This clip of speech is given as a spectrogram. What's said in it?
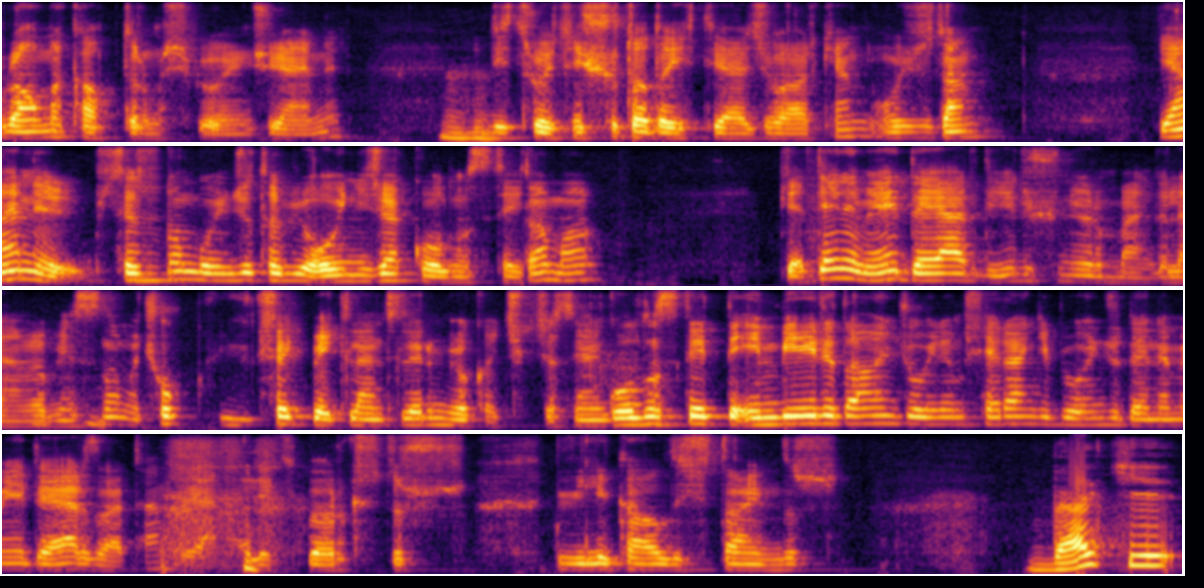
Brown'a kaptırmış bir oyuncu yani. Detroit'in şuta da ihtiyacı varken. O yüzden yani sezon boyunca tabii oynayacak Golden State ama ya denemeye değer diye düşünüyorum ben Glenn Robinson ama çok yüksek beklentilerim yok açıkçası. Yani Golden State'de NBA'de daha önce oynamış herhangi bir oyuncu denemeye değer zaten de yani Alex Burks'tür, Willie Cauley-Stein'dir. Belki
